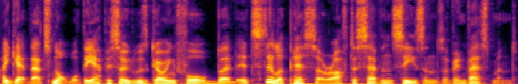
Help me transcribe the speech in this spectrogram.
I get that's not what the episode was going for, but it's still a pisser after seven seasons of investment.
